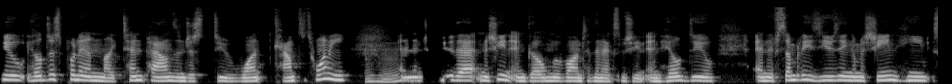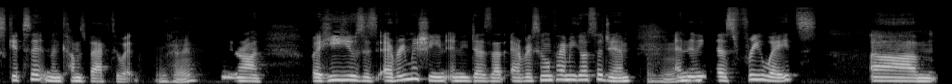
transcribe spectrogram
do he'll just put in like 10 pounds and just do one count to 20 mm-hmm. and then do that machine and go move on to the next machine. And he'll do, and if somebody's using a machine, he skips it and then comes back to it Okay. later on. But he uses every machine and he does that every single time he goes to the gym. Mm-hmm. And then he does free weights. Um,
